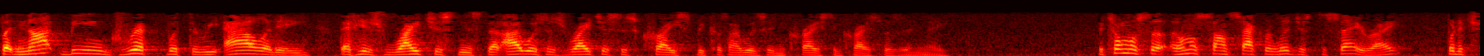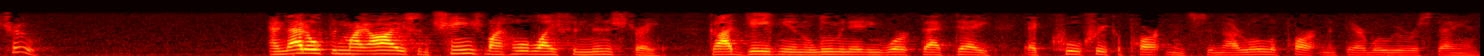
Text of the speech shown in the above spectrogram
but not being gripped with the reality that his righteousness, that I was as righteous as Christ because I was in Christ and Christ was in me. It's almost, it almost sounds sacrilegious to say, right? But it's true. And that opened my eyes and changed my whole life in ministry. God gave me an illuminating work that day at Cool Creek Apartments in our little apartment there where we were staying.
